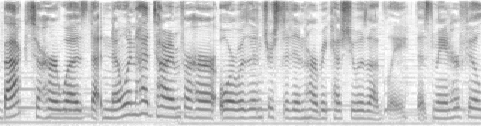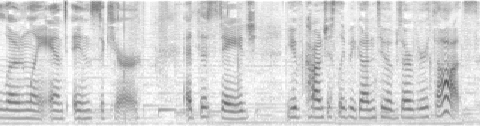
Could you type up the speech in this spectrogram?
back to her was that no one had time for her or was interested in her because she was ugly. This made her feel lonely and insecure. At this stage, you've consciously begun to observe your thoughts.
